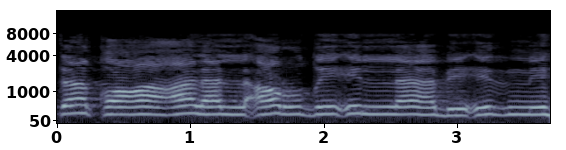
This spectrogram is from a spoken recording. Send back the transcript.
تقع على الأرض الا باذنه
